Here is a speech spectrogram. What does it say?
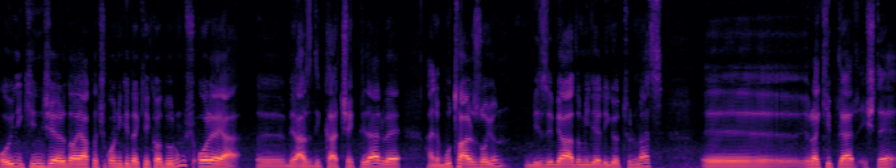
oyun ikinci yarıda yaklaşık 12 dakika durmuş. Oraya e, biraz dikkat çektiler ve hani bu tarz oyun bizi bir adım ileri götürmez. E, rakipler işte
